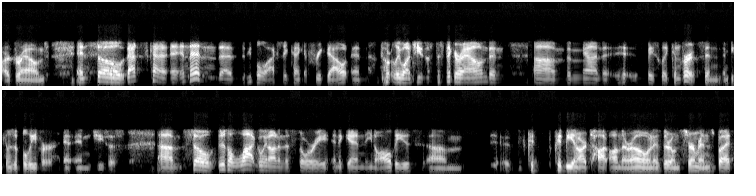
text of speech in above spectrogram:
are drowned. And so that's kind of, and then the, the people actually kind of get freaked out and don't really want Jesus to stick around and um, the man basically converts and, and becomes a believer in, in Jesus. Um, so there's a lot going on in this story, and again, you know, all these um, could could be and are taught on their own as their own sermons. But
